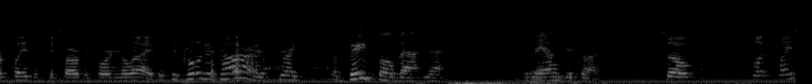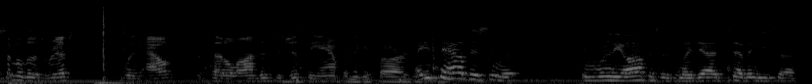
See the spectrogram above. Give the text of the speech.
Never played this guitar before in your life. It's a cool guitar. It's like a baseball bat neck. It's a Yeah. man's guitar. So, pl- play some of those riffs without the pedal on. This is just the amp and the guitar. I used to have this in a, in one of the offices of my dad's '70s. Uh,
